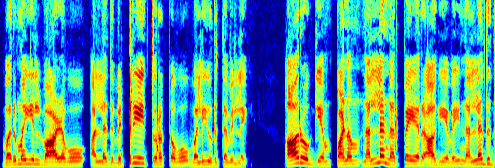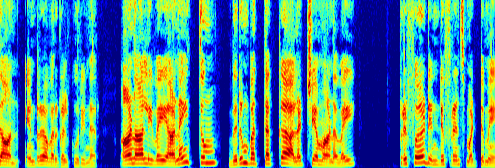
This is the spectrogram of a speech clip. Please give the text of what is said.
வறுமையில் வாழவோ அல்லது வெற்றியைத் துறக்கவோ வலியுறுத்தவில்லை. ஆரோக்கியம் பணம் நல்ல நற்பெயர் ஆகியவை நல்லதுதான் என்று அவர்கள் கூறினர். ஆனால் இவை அனைத்தும் விரும்பத்தக்க அலட்சியமானவை. ப்ரிஃபர்ட் இன்டிஃபரன்ஸ் மட்டுமே.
